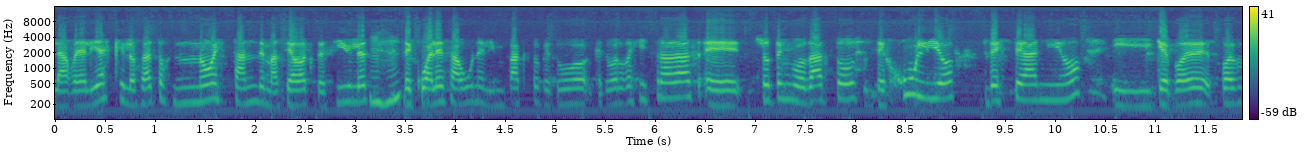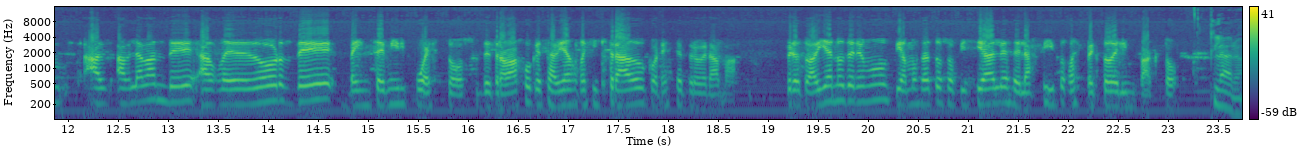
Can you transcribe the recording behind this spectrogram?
la, realidad es que los datos no están demasiado accesibles de cuál es aún el impacto que tuvo que tuvo el registradas, eh, yo tengo datos de julio de este año y que puede, hablaban de alrededor de 20.000 puestos de trabajo que se habían registrado con este programa. Pero todavía no tenemos, digamos, datos oficiales de la FIP respecto del impacto. Claro.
